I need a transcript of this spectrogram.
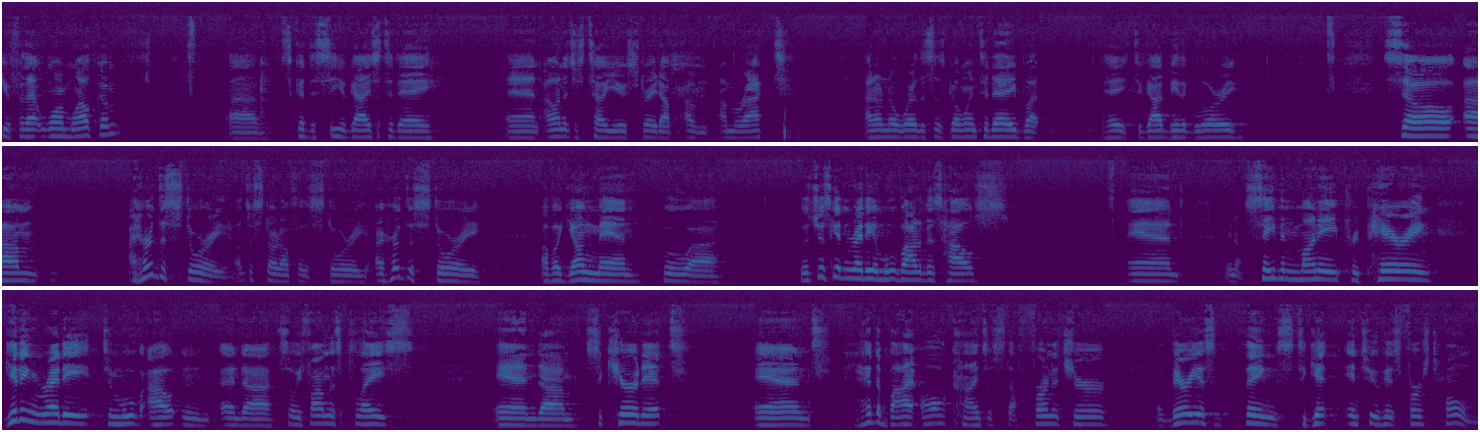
thank you for that warm welcome. Uh, it's good to see you guys today. And I want to just tell you straight up I'm, I'm wrecked. I don't know where this is going today, but hey, to God be the glory. So um, I heard the story. I'll just start off with a story. I heard the story of a young man who uh, was just getting ready to move out of his house and you know saving money, preparing, getting ready to move out, and and uh, so he found this place and um, secured it and had to buy all kinds of stuff, furniture, various things to get into his first home.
